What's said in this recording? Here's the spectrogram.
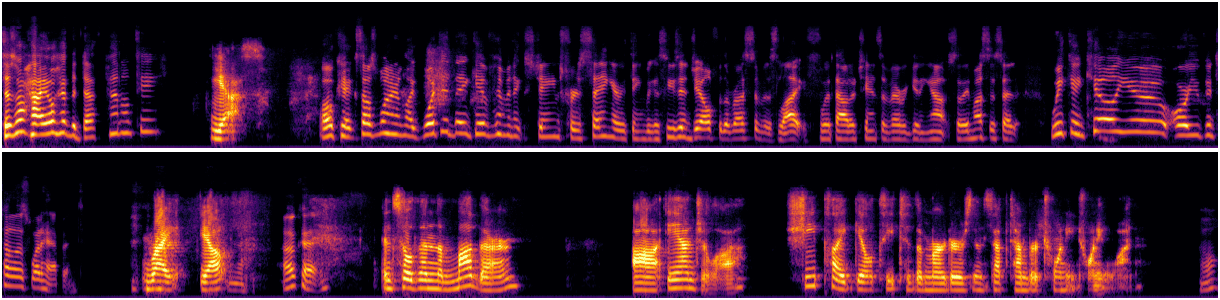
Does Ohio have the death penalty? Yes. Okay, because I was wondering, like, what did they give him in exchange for saying everything? Because he's in jail for the rest of his life without a chance of ever getting out. So they must have said, "We can kill you, or you can tell us what happened." Right. Yep. Okay. And so then the mother, uh, Angela, she pled guilty to the murders in September 2021. Oh.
